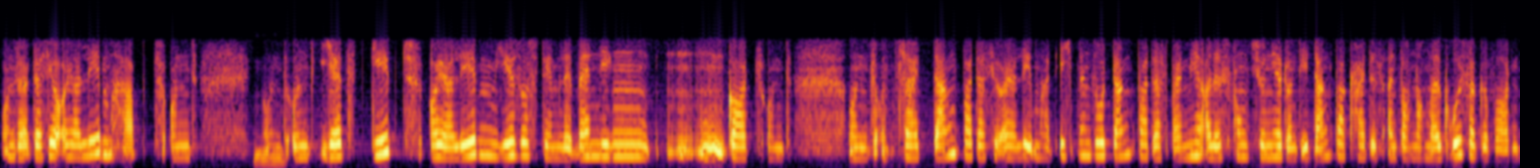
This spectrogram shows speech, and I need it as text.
unser, dass ihr euer Leben habt und mhm. und und jetzt gebt euer Leben Jesus dem lebendigen Gott und und, und seid dankbar, dass ihr euer Leben habt. Ich bin so dankbar, dass bei mir alles funktioniert und die Dankbarkeit ist einfach noch mal größer geworden.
